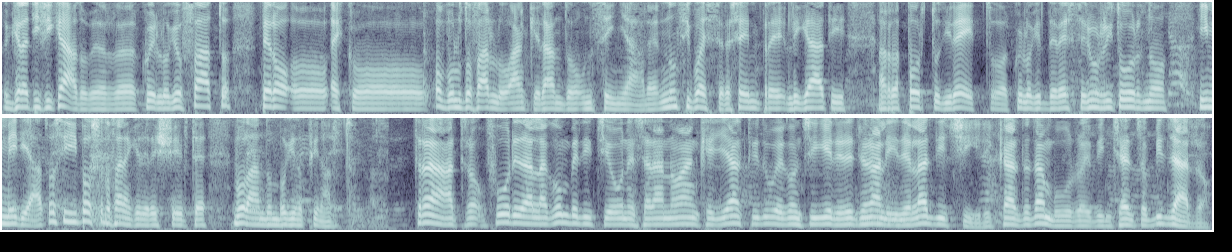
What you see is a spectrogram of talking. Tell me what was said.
gratificato per quello che ho fatto, però eh, ecco, ho voluto farlo anche dando un segnale. Non si può essere sempre legati al rapporto diretto, a quello che deve essere un ritorno immediato, si possono fare anche delle scelte volando un pochino più in alto. Tra l'altro fuori dalla competizione saranno anche gli altri due consiglieri regionali dell'ADC, Riccardo Tamburro e Vincenzo Bizzarro.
